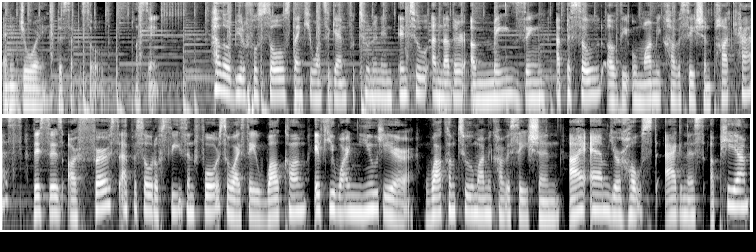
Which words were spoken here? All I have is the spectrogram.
and enjoy this episode. Blessings. Hello, beautiful souls. Thank you once again for tuning in into another amazing episode of the Umami Conversation podcast. This is our first episode of season four, so I say welcome. If you are new here, welcome to Umami Conversation. I am your host, Agnes Appiah,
